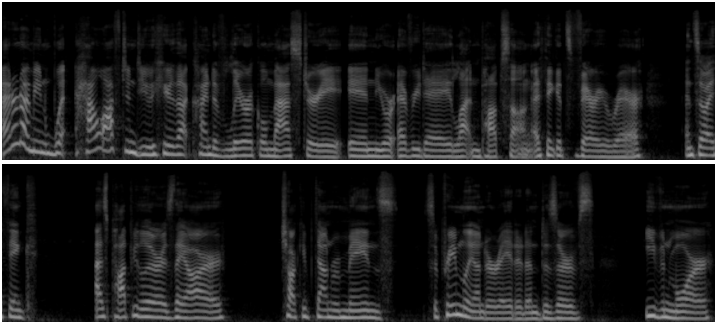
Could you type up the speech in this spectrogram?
I don't know. I mean, wh- how often do you hear that kind of lyrical mastery in your everyday Latin pop song? I think it's very rare. And so I think, as popular as they are, ChocQuibTown remains supremely underrated and deserves even more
